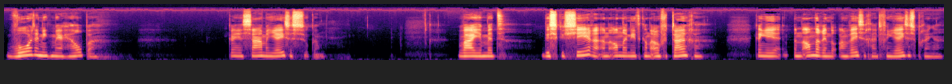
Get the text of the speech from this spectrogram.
woorden niet meer helpen, kan je samen Jezus zoeken. Waar je met discussiëren een ander niet kan overtuigen, kan je een ander in de aanwezigheid van Jezus brengen.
